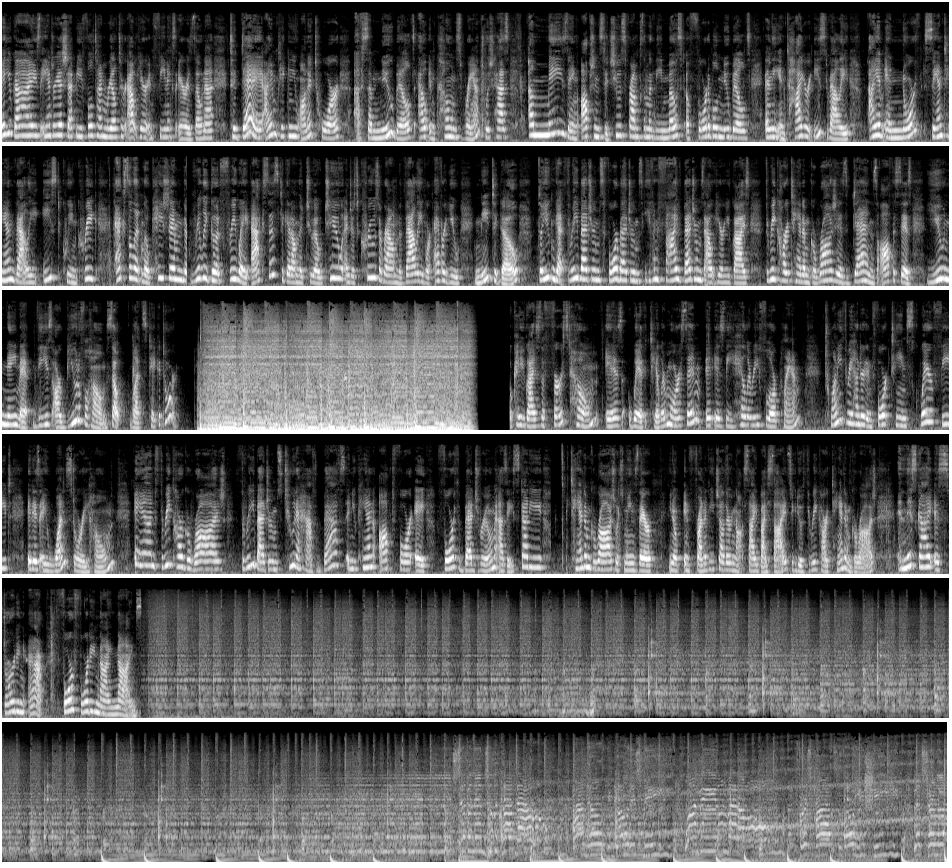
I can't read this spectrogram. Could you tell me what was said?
Hey you guys, Andrea Scheppe, full-time realtor out here in Phoenix, Arizona. Today I am taking you on a tour of some new builds out in Combs Ranch, which has amazing options to choose from, some of the most affordable new builds in the entire East Valley. I am in North San Tan Valley, East Queen Creek. Excellent location, really good freeway access to get on the 202 and just cruise around the valley wherever you need to go. So you can get three bedrooms, four bedrooms, even five bedrooms out here, you guys. Three car tandem garages, dens, offices, you name it. These are beautiful homes. So let's take a tour. Okay, you guys, the first home is with Taylor Morrison. It is the Hillary floor plan. 2,314 square feet. It is a one-story home and three-car garage, three bedrooms, two and a half baths, and you can opt for a fourth bedroom as a study, tandem garage, which means they're you know, in front of each other, not side by side. So you can do a three car tandem garage. And this guy is starting at 449.9. turn the light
